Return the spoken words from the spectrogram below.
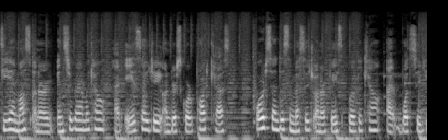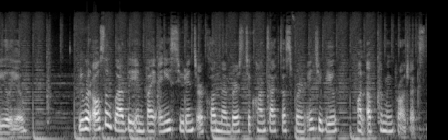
DM us on our Instagram account at asij underscore podcast, or send us a message on our Facebook account at What's a Dealio. We would also gladly invite any students or club members to contact us for an interview on upcoming projects.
